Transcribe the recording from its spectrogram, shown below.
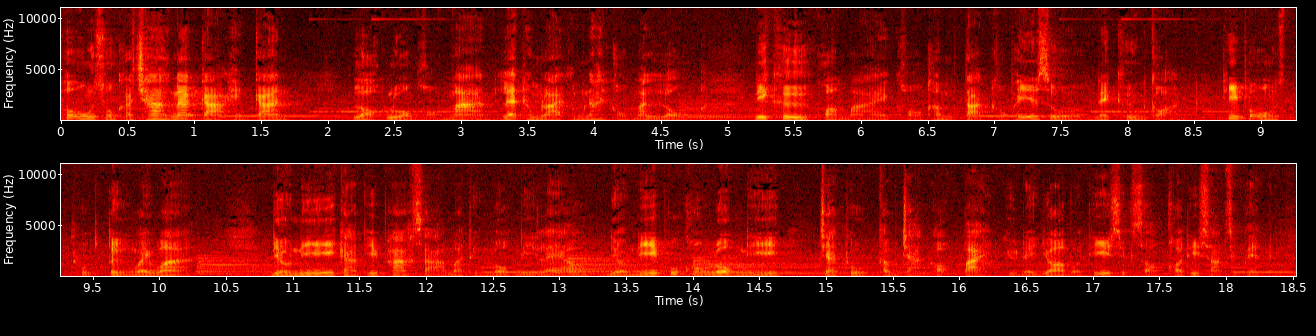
พระองค์ทรงกระชากหน้ากากแห่งการหลอกลวงของมารและทำลายอำนาจของมันลง นี่คือความหมายของคำตัดของพระเยซูในคืนก่อนที่พระองค์ถูกตึงไว้ว่า เดี๋ยวนี้การพิพากษามาถึงโลกนี้แล้ว เดี๋ยวนี้ผู้ของโลกนี้จะถูกกำจัดออกไปอยู่ในยอห์นบทที่ 12 ข้อที่ 31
